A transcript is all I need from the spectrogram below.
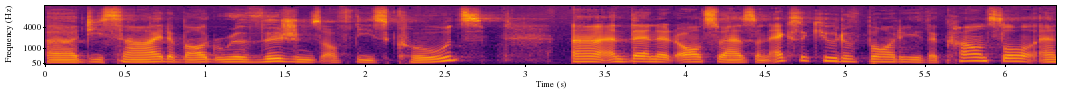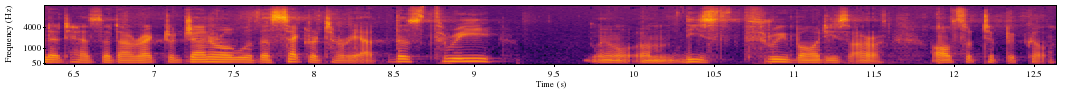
uh, decide about revisions of these codes. Uh, and then it also has an executive body, the council, and it has a director general with a secretariat. These three, um, these three bodies are also typical,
